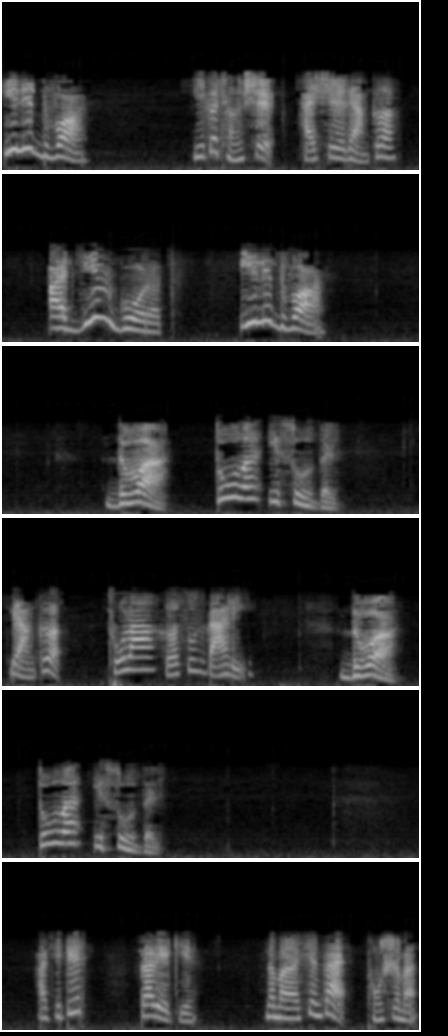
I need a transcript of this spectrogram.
или два? 一个城市还是两个？ Один город или два? Два. Тула и Суздаль. 两个，图拉和苏斯达里。 Два. Тула и Суздаль. А теперь, коллеги，那么现在，同事们，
